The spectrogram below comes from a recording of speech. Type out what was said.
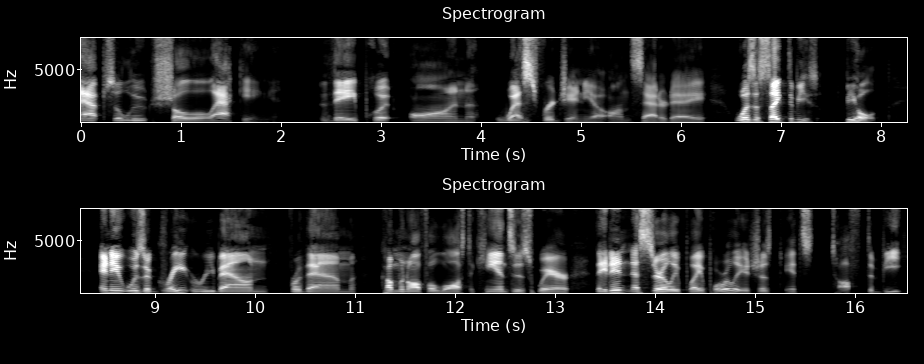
absolute shellacking they put on West Virginia on Saturday was a sight to be behold. And it was a great rebound for them coming off a loss to Kansas where they didn't necessarily play poorly. It's just it's tough to beat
